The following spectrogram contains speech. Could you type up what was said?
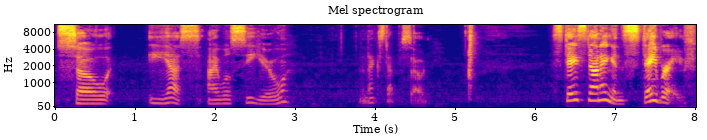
so yes, I will see you the next episode. Stay stunning and stay brave.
